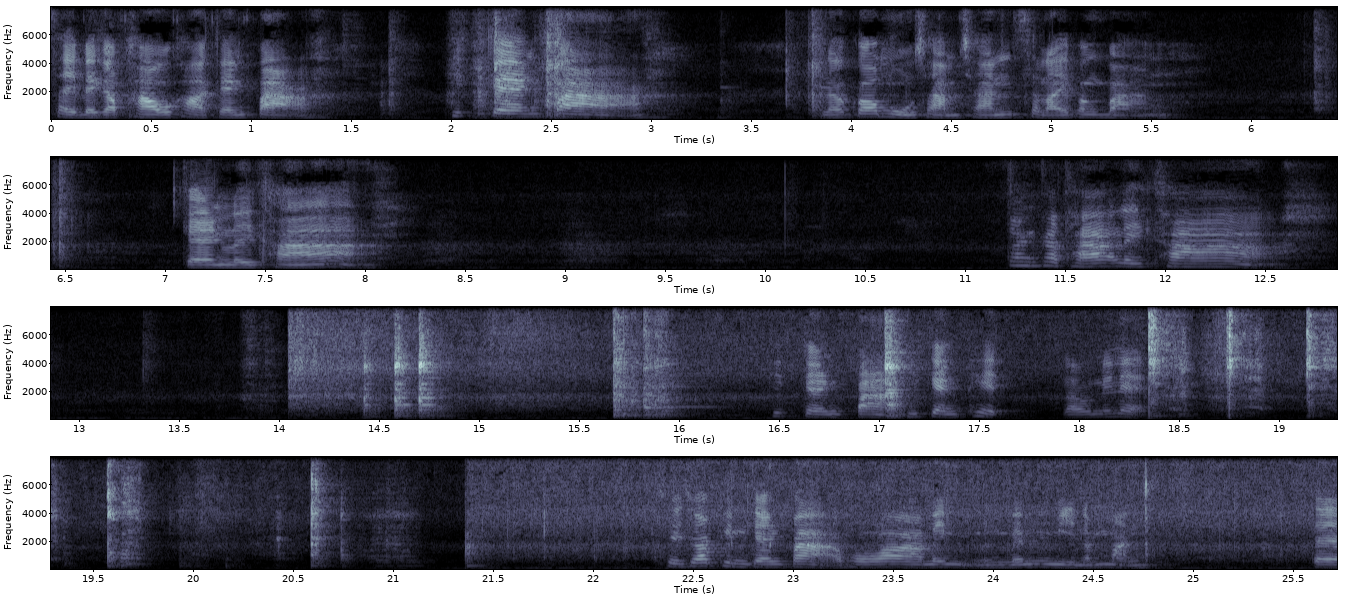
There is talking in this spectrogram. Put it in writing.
ใส่ใบกะเพราค่ะ แกงป่าพริกแกงป่า แล้วก็หมูสามชั้นสไลด์บางๆ แกงเลยค่ะ ตั้งกระทะเลยค่ะพริกแกงป่าพริกแกงเผ็ดเรานี่แหละเคยชอบกินแกงป่า เพราะว่าไม่มันไม่มีน้ำมัน แต่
